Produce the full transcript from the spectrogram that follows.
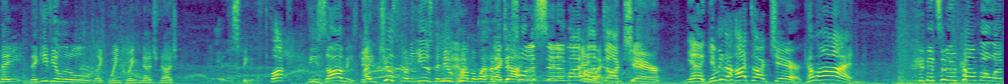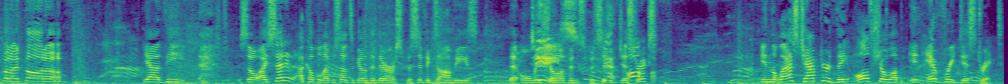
they they give you a little like wink wink nudge nudge. Speak. Fuck these zombies! I just want to use the new combo weapon I, got! I just want to sit in my Anyway. hot dog chair. Yeah, give me the hot dog chair. Come on. It's a new combo weapon I thought of. Yeah, the. So I said it a couple episodes ago that there are specific zombies that only show up in specific districts. Oh. In the last chapter, they all show up in every district.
